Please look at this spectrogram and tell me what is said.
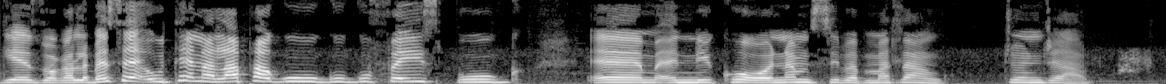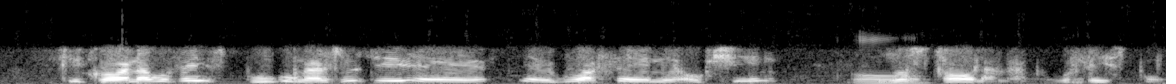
kuyezwakala bese uthena lapha ku- ku- ku-facebook um nikhona msiba mahlangu. Njalo? Sikhona ku Facebook ungasho ukuthi eh eh, kuwafene auction. Oh. uzosithola lapha ku Facebook.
